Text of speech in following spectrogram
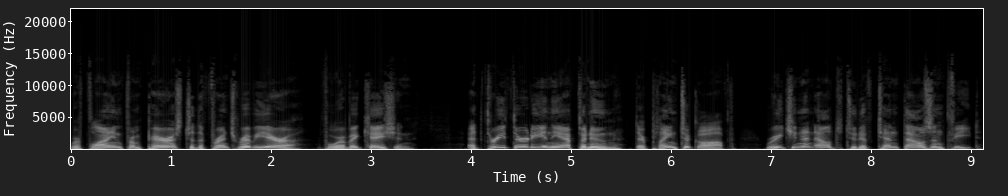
were flying from Paris to the French Riviera for a vacation. At 3:30 in the afternoon, their plane took off, reaching an altitude of 10,000 feet.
